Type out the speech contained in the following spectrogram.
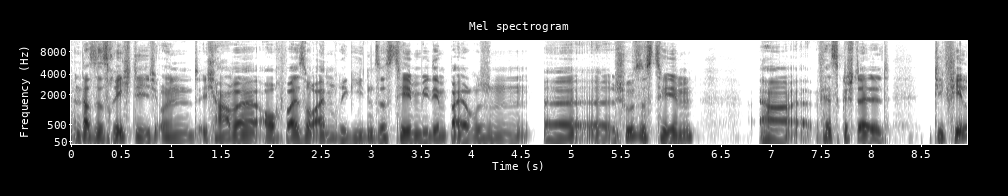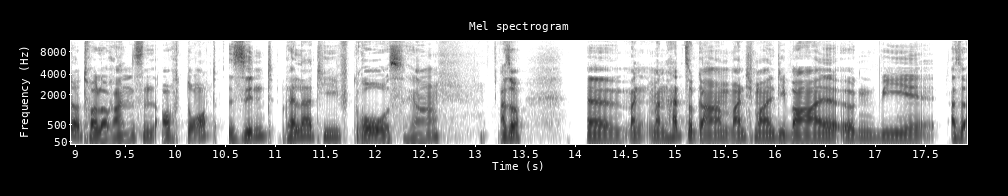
und das ist richtig. Und ich habe auch bei so einem rigiden System wie dem bayerischen äh, äh Schulsystem ja, festgestellt, die Fehlertoleranzen auch dort sind relativ groß. Ja, also äh, man, man hat sogar manchmal die Wahl irgendwie, also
